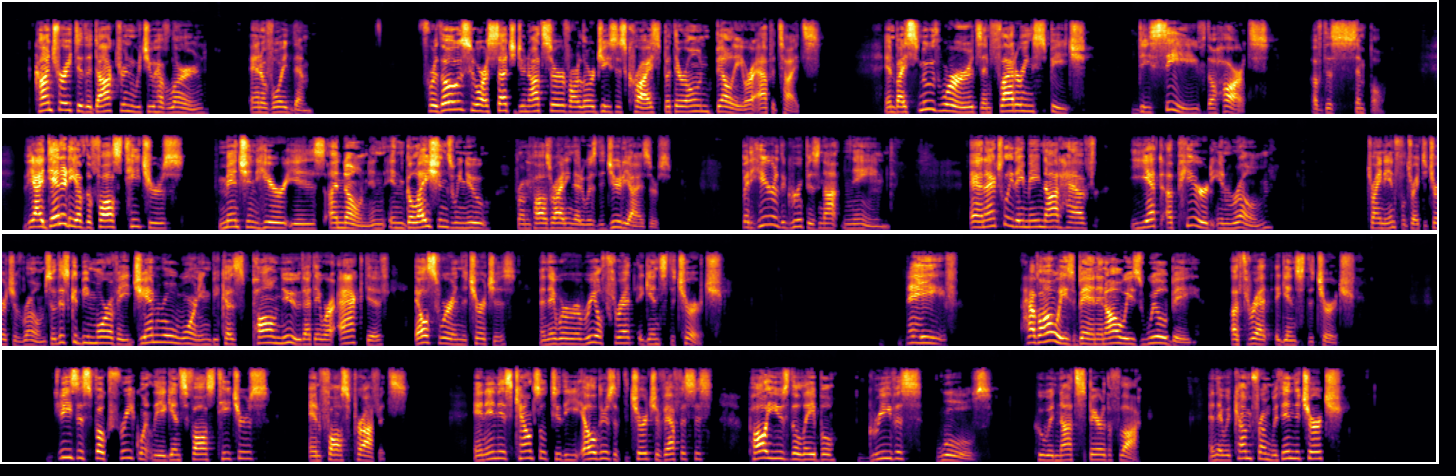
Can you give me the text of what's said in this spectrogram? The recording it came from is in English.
contrary to the doctrine which you have learned, and avoid them. For those who are such do not serve our Lord Jesus Christ, but their own belly or appetites. And by smooth words and flattering speech deceive the hearts of the simple. The identity of the false teachers mentioned here is unknown. In, in Galatians, we knew from Paul's writing that it was the Judaizers. But here the group is not named. And actually, they may not have yet appeared in Rome, trying to infiltrate the Church of Rome. So this could be more of a general warning because Paul knew that they were active elsewhere in the churches and they were a real threat against the church. They have always been and always will be a threat against the church. Jesus spoke frequently against false teachers and false prophets. And in his counsel to the elders of the church of Ephesus, Paul used the label grievous wolves who would not spare the flock. And they would come from within the church,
